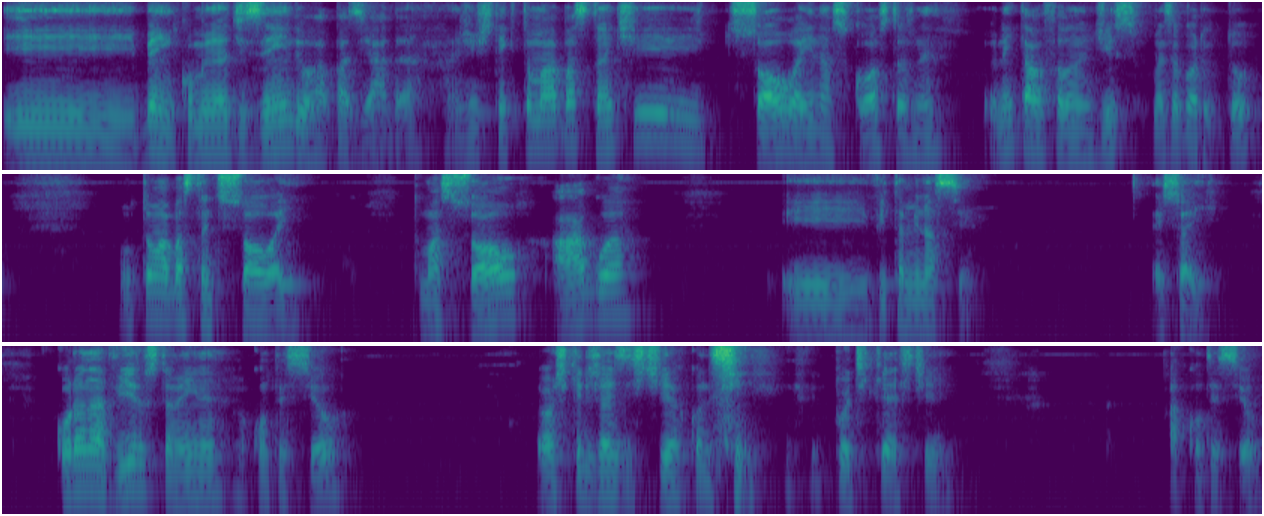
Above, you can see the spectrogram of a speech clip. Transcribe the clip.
E, bem, como eu ia dizendo, rapaziada, a gente tem que tomar bastante sol aí nas costas, né? Eu nem tava falando disso, mas agora eu tô. Vamos tomar bastante sol aí. Tomar sol, água e vitamina C. É isso aí. Coronavírus também, né? Aconteceu. Eu acho que ele já existia quando esse podcast aconteceu.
